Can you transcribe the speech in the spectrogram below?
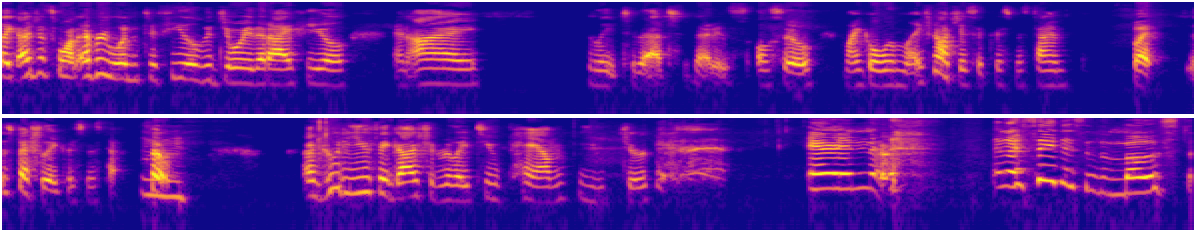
like i just want everyone to feel the joy that i feel and i relate to that that is also my goal in life not just at christmas time but especially at christmas time so Mm. and who do you think i should relate to pam you jerk Aaron, and I say this in the most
